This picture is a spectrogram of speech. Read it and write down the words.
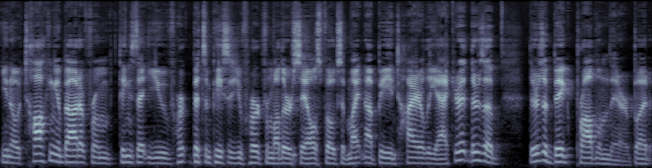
you know, talking about it from things that you've heard bits and pieces you've heard from other sales folks. It might not be entirely accurate. There's a there's a big problem there, but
